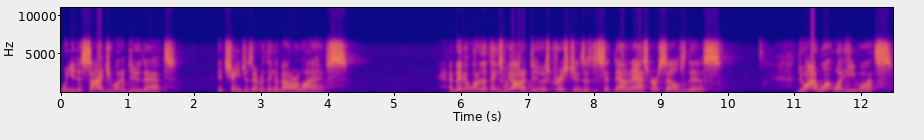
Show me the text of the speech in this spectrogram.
when you decide you want to do that, it changes everything about our lives. And maybe one of the things we ought to do as Christians is to sit down and ask ourselves this Do I want what he wants?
